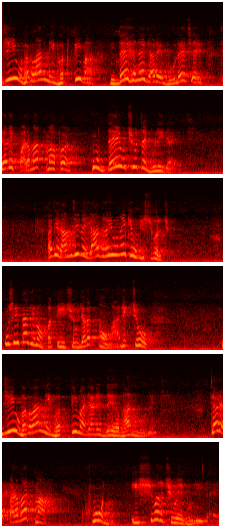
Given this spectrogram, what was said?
જીવ ભગવાનની ભક્તિમાં દેહને જ્યારે ભૂલે છે, ત્યારે પરમાત્મા પણ હું દેવ છું તે ભૂલી જાય છે. આજે રામજીને યાદ રહ્યું નહીં કે હું ઈશ્વર છું? હું સીતાજીનો પતિ છું, જગતનો માલિક છું. જીવ ભગવાનની ભક્તિમાં જ્યારે દેહભાન ભૂલે છે, ત્યારે પરમાત્મા હું ઈશ્વર છું એ ભૂલી જાય.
